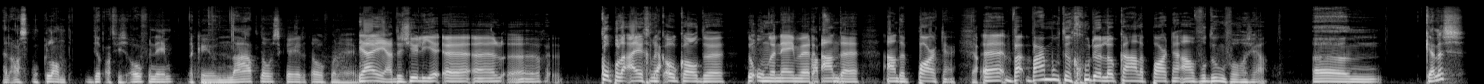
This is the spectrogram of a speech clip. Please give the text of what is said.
En als een klant dit advies overneemt, dan kun je naadloos kun je het overnemen. Ja, ja, dus jullie uh, uh, koppelen eigenlijk ook al de, de ondernemer aan de, aan de partner. Waar, waar moet een goede lokale partner aan voldoen volgens jou? Um, kennis.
